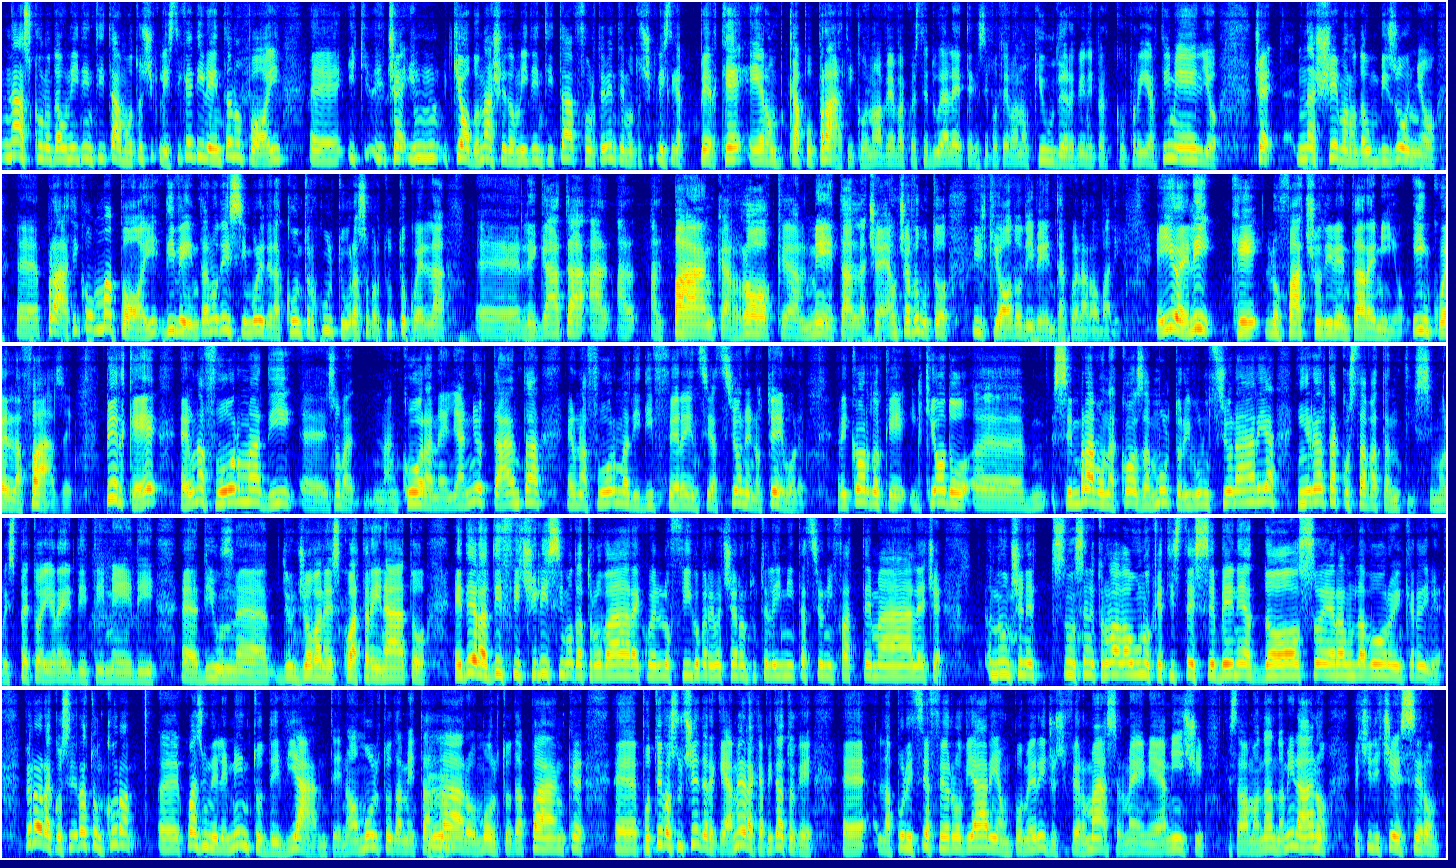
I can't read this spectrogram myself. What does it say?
nascono da un'identità motociclistica e diventano poi, eh, i, cioè il chiodo nasce da un'identità fortemente motociclistica perché era un capo pratico, no? aveva queste due alette che si potevano chiudere quindi per coprirti meglio, cioè nascevano da un bisogno eh, pratico ma poi diventano dei simboli della controcultura, soprattutto quella eh, legata al, al, al punk, al rock, al metal, cioè a un certo punto il chiodo diventa quella roba lì. E io è lì che lo faccio diventare mio, in quella fase, perché è una forma di, eh, insomma, ancora negli anni Ottanta, è una forma di differenziazione notevole. Ricordo che il chiodo eh, sembrava una cosa molto rivoluzionaria, in realtà costava tantissimo rispetto ai redditi medi eh, di, un, eh, di un giovane squattrinato ed era difficilissimo da trovare quello figo perché c'erano tutte le imitazioni fatte male, cioè non, ne, non, se ne trovava uno che ti stesse bene addosso, era un lavoro incredibile. Però era considerato ancora eh, quasi un elemento deviante, no? molto da metallaro, mm. molto da punk. Eh, poteva succedere che a me era capitato che eh, la polizia ferroviaria un pomeriggio si fermassero, me e i miei amici che stavamo andando a Milano, e ci dicessero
